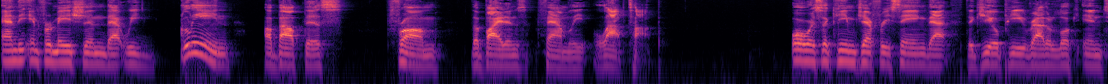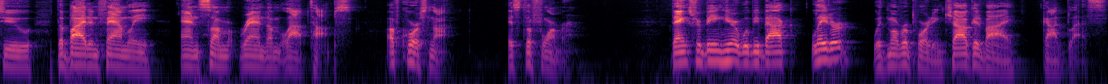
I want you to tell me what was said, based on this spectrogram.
and the information that we glean about this from the Biden's family laptop. Or was Hakeem Jeffrey saying that the GOP rather look into the Biden family and some random laptops? Of course not. It's the former. Thanks for being here. We'll be back later with more reporting. Ciao, goodbye. God bless.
